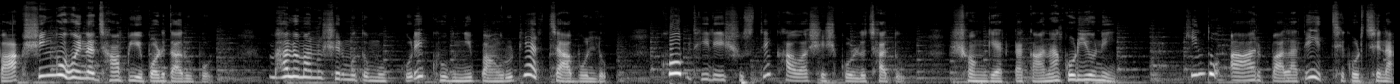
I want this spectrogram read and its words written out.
বাঘসিংহ হয়ে না ঝাঁপিয়ে পড়ে তার উপর। ভালো মানুষের মতো মুখ করে ঘুগনি, পাউরুটি আর চা বলল, খুব ধীরে সুস্থে খাওয়া শেষ করল ছাতু। সঙ্গে একটা কানা করিও নেই। কিন্তু আর পালাতে ইচ্ছে করছে না।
